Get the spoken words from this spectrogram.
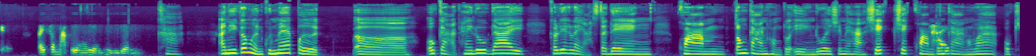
เดี๋ยวไปสมัครโรงเรียนหุ่นยนต์ค่ะ อันนี้ก็เหมือนคุณแม่เปิดเอ่อ โอกาสให้ลูกได้เขาเรียกอะไรอะแสดงความต้องการของตัวเองด้วยใช่ไหมคะ เช็คเช็คความต้องการว่าโอเค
